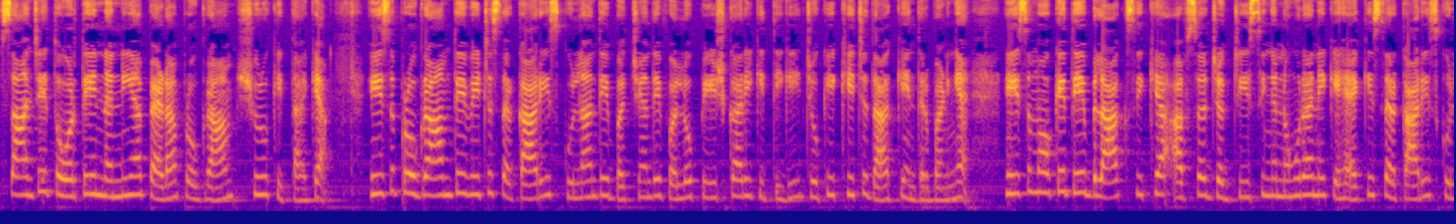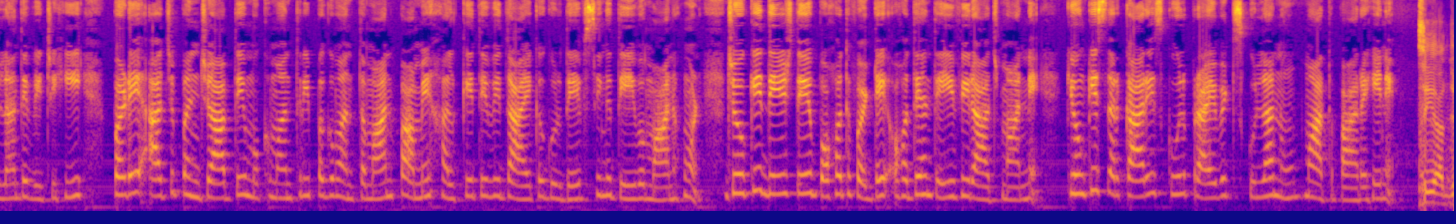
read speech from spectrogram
ਸਾਂਝੇ ਤੌਰ ਤੇ ਨੰਨੀਆਂ ਪੈੜਾਂ ਪ੍ਰੋਗਰਾਮ ਸ਼ੁਰੂ ਕੀਤਾ ਗਿਆ। ਇਸ ਪ੍ਰੋਗਰਾਮ ਦੇ ਵਿੱਚ ਸਰਕਾਰੀ ਸਕੂਲਾਂ ਦੇ ਬੱਚਿਆਂ ਦੇ ਵੱਲੋਂ ਪੇਸ਼ਕਾਰੀ ਕੀਤੀ ਗਈ, ਜੋ ਕਿ ਖਿੱਚ ਦਾ ਕੇਂਦਰ ਬਣੀ ਹੈ ਇਸ ਮੌਕੇ ਤੇ ਬਲਾਕ ਸਿੱਖਿਆ ਅਫਸਰ ਜਗਜੀਤ ਸਿੰਘ ਨੋਹਰਾ ਨੇ ਕਿਹਾ ਕਿ ਸਰਕਾਰੀ ਸਕੂਲਾਂ ਦੇ ਵਿੱਚ ਹੀ ਪੜੇ ਅੱਜ ਪੰਜਾਬ ਦੇ ਮੁੱਖ ਮੰਤਰੀ ਭਗਵੰਤ ਮਾਨ ਭਾਵੇਂ ਹਲਕੇ ਤੇ ਵਿਧਾਇਕ ਗੁਰਦੇਵ ਸਿੰਘ ਦੇਵ ਹੋਣ, ਜੋ ਕਿ ਦੇਸ਼ ਦੇ ਬਹੁਤ ਵੱਡੇ ਅਹੁਦਿਆਂ ਤੇ ਵਿਰਾਜਮਾਨ ਨੇ, ਕਿਉਂਕਿ ਸਰਕਾਰੀ ਸਕੂਲ ਪ੍ਰਾਈਵੇਟ ਸਕੂਲਾਂ ਨੂੰ ਮਾਤ ਪਾ ਰਹੇ ਨੇ। ਅਸੀਂ ਅੱਜ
